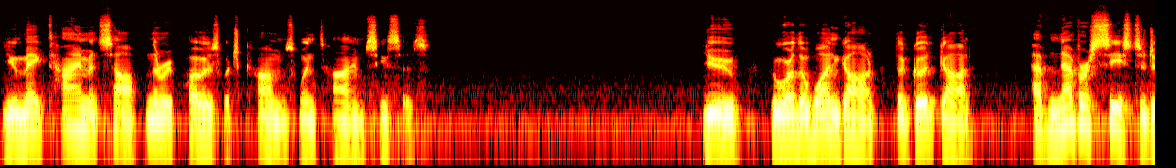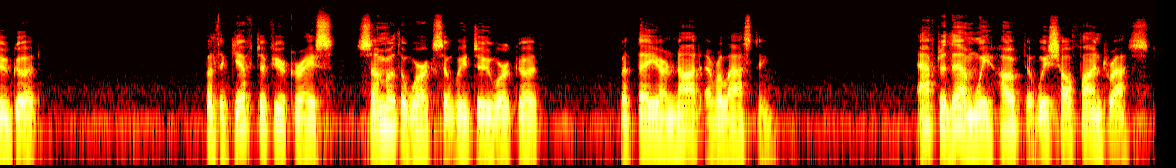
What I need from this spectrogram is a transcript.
You make time itself and the repose which comes when time ceases. You, who are the one God, the good God, have never ceased to do good. But the gift of your grace some of the works that we do were good, but they are not everlasting. After them, we hope that we shall find rest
